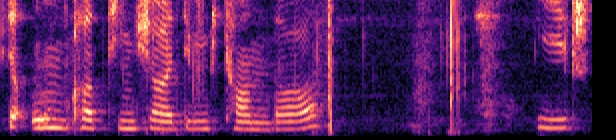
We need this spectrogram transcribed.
Bir de 10 kat inşa edeyim bir tane daha. 1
